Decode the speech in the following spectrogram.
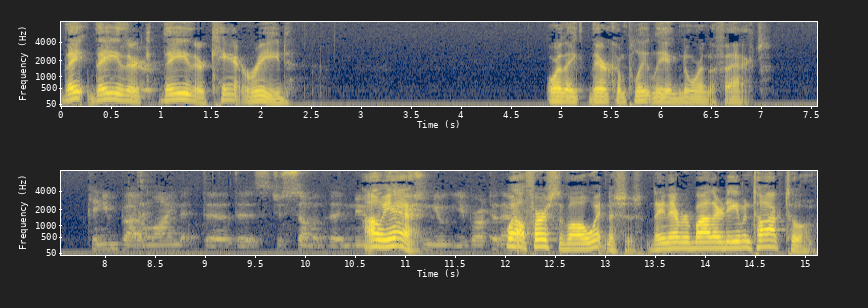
they they either They're- they either can't read or they they're completely ignoring the facts. Can you bottom line that the, the just some of the new Oh, yeah. information you, you brought to them? Well, first of all, witnesses they never bothered to even talk to them.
